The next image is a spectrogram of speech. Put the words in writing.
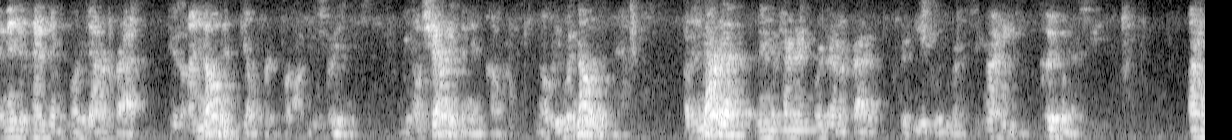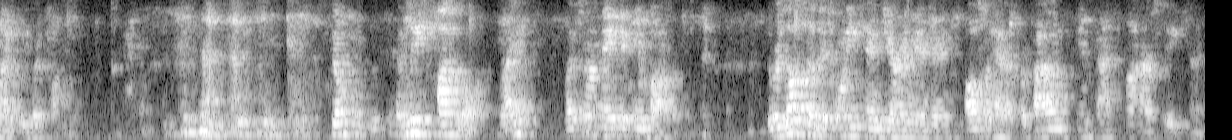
an independent or a Democrat is unknown in Gilford for obvious reasons. We don't share anything in common. Nobody would know them. But in Meredith, an independent or Democrat easily win a seat. Not easy, could win a seat. Unlikely, but possible. Still, at least possible, right? Let's not make it impossible. The results of the 2010 gerrymandering also had a profound impact on our state senate.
